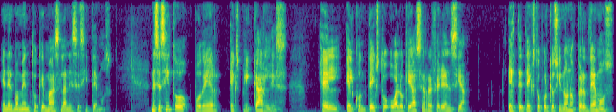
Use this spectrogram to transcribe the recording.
en el momento que más la necesitemos. Necesito poder explicarles el, el contexto o a lo que hace referencia este texto, porque si no nos perdemos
